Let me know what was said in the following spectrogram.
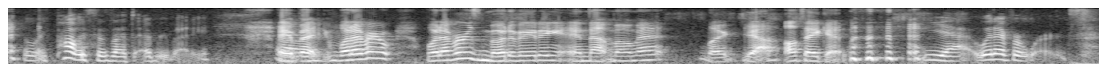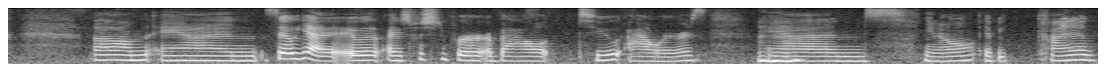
like probably says that to everybody. Hey, um, but whatever whatever is motivating in that moment, like yeah, I'll take it. yeah, whatever works. Um, and so yeah, it was, I was pushing for about two hours, mm-hmm. and you know, it be, kind of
